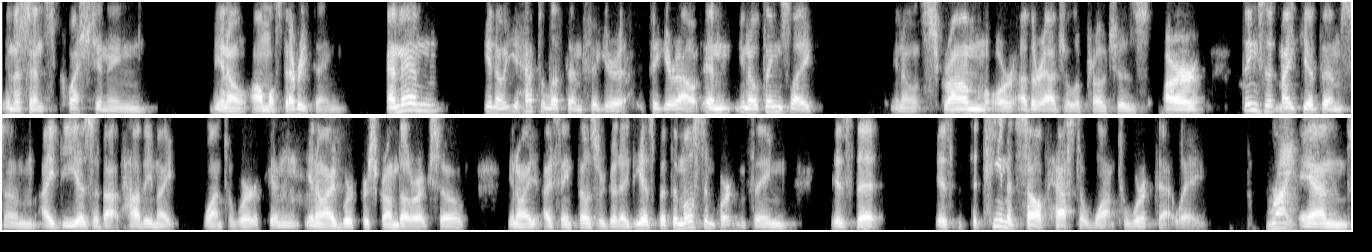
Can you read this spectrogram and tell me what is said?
in a sense, questioning, you know, almost everything. And then, you know, you have to let them figure it figure out. And you know, things like you know, Scrum or other agile approaches are things that might give them some ideas about how they might want to work. And, you know, I work for scrum.org. So, you know, I, I think those are good ideas. But the most important thing is that is that the team itself has to want to work that way. Right. And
